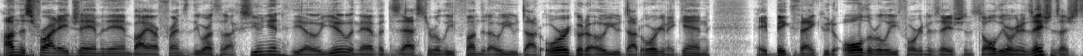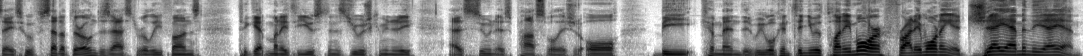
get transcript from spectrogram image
on this Friday, JM and the AM, by our friends at the Orthodox Union, the OU, and they have a disaster relief fund at OU.org. Go to OU.org. And again, a big thank you to all the relief organizations, to all the organizations, I should say, who have set up their own disaster relief funds to get money to Houston's Jewish community as soon as possible. They should all be commended. We will continue with plenty more Friday morning at JM in the AM.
